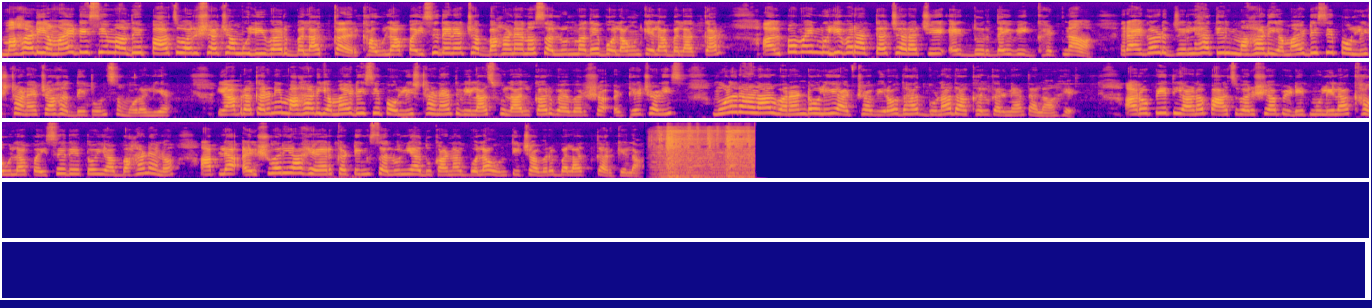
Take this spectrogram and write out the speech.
Mahad M I D सीमध्ये पाच वर्षाच्या मुलीवर बलात्कार. खाऊला पैसे देण्याच्या बहाण्यानं सलूनमध्ये बोलावून केला बलात्कार. अल्पवयीन मुलीवर अत्याचाराची एक दुर्दैवी घटना. रायगड जिल्ह्यातील Mahad M I D C police ठाण्याच्या हद्दीतून समोर आली आहे. या प्रकरणी Mahad M I D C police ठाण्यात विलास फुलालकर वय वर्ष अठ्ठेचाळीस मूळ राहणार वरंडोली याच्या विरोधात गुन्हा दाखल करण्यात आला आहे. आरोपीत यानं पाच वर्षीय पीडित मुलीला खाऊला पैसे देतो. या बहाण्यानं आपल्या ऐश्वर्या हेअर कटिंग सलून या दुकानात बोलावून तिच्यावर बलात्कार केला.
